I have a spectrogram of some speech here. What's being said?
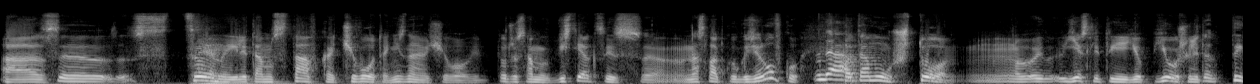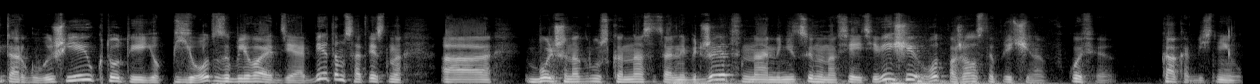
а с, с цены или там ставка чего-то, не знаю чего, тот же самый ввести акциз э, на сладкую газировку, да. потому что если ты ее пьешь или ты торгуешь ею, кто-то ее пьет, заболевает диабетом, соответственно, а, больше нагрузка на социальный бюджет, на медицину, на все эти вещи. Вот, пожалуйста, причина. В кофе как объяснил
